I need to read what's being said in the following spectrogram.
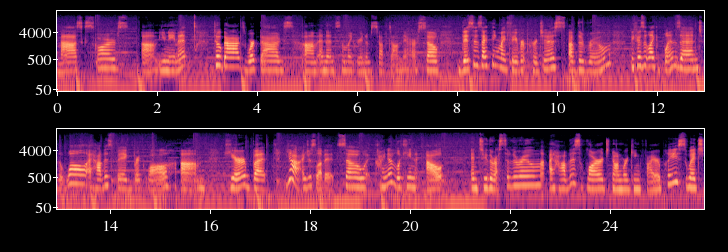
masks, scarves, um, you name it. Tote bags, work bags, um, and then some like random stuff down there. So this is, I think, my favorite purchase of the room because it like blends in to the wall. I have this big brick wall um, here, but yeah, I just love it. So kind of looking out into the rest of the room, I have this large non-working fireplace, which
